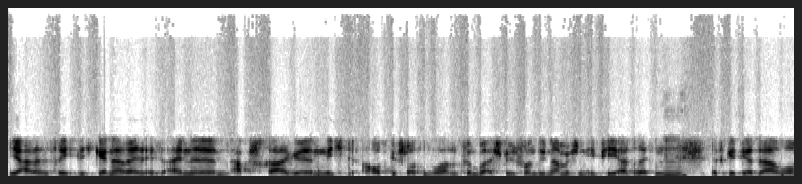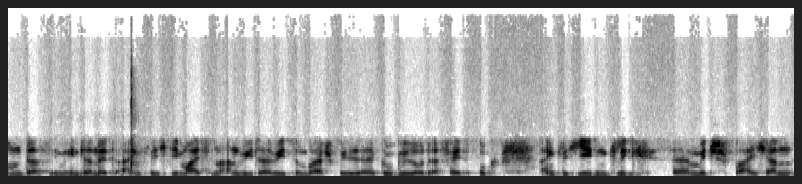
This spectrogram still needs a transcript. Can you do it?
Ja, das ist richtig. Generell ist eine Abfrage nicht ausgeschlossen worden, zum Beispiel von dynamischen IP-Adressen. Mhm. Es geht ja darum, dass im Internet eigentlich die meisten Anbieter, wie zum Beispiel äh, Google oder Facebook, eigentlich jeden Klick äh, mitspeichern,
